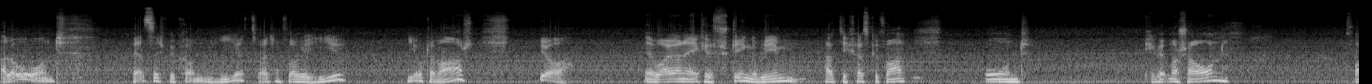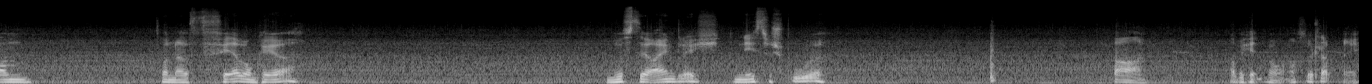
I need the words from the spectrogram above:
Hallo und herzlich willkommen hier, zweite Folge hier, hier auf der Marsch. Ja, er war ja in der Ecke stehen geblieben, hat sich festgefahren und ich werde mal schauen, vom, von der Färbung her müsste eigentlich die nächste Spur fahren. Aber ich hätte noch so klappt, nicht.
